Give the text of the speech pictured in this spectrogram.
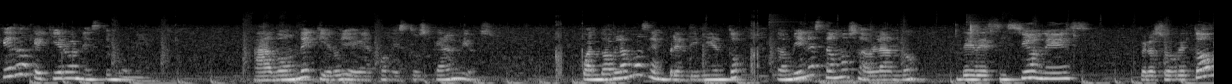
¿Qué es lo que quiero en este momento? ¿A dónde quiero llegar con estos cambios? Cuando hablamos de emprendimiento, también estamos hablando de decisiones, pero sobre todo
